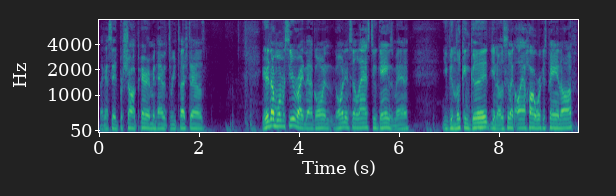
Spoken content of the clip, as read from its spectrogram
Like I said, Breshad Perriman having three touchdowns. You're the number one receiver right now going, going into the last two games, man. You've been looking good. You know, it seems like all that hard work is paying off.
